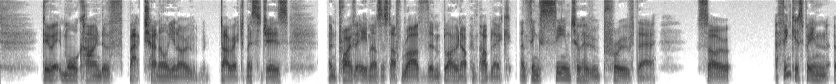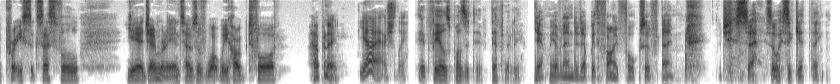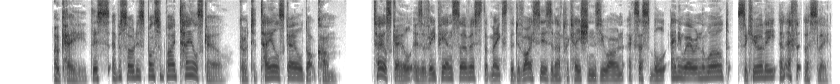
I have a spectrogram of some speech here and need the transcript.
do it more kind of back channel, you know, direct messages and private emails and stuff rather than blowing up in public. And things seem to have improved there. So I think it's been a pretty successful year generally in terms of what we hoped for happening. Yeah, actually. It feels positive, definitely. Yeah, we haven't ended up with five forks of GNOME. which is, uh, is always a good thing. Okay, this episode is sponsored by Tailscale. Go to tailscale.com. Tailscale is a VPN service that makes the devices and applications you own accessible anywhere in the world, securely and effortlessly.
